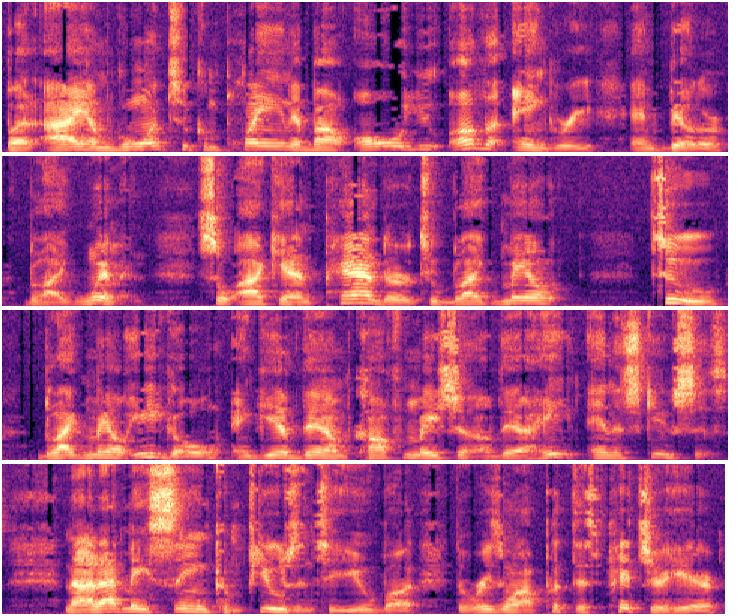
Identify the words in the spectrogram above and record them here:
but I am going to complain about all you other angry and bitter black women so I can pander to black male to black male ego and give them confirmation of their hate and excuses. Now that may seem confusing to you, but the reason why I put this picture here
